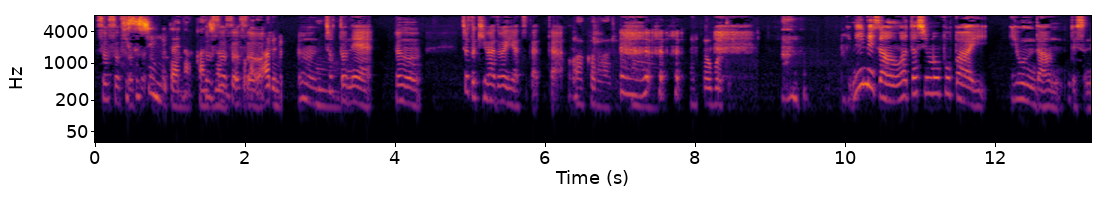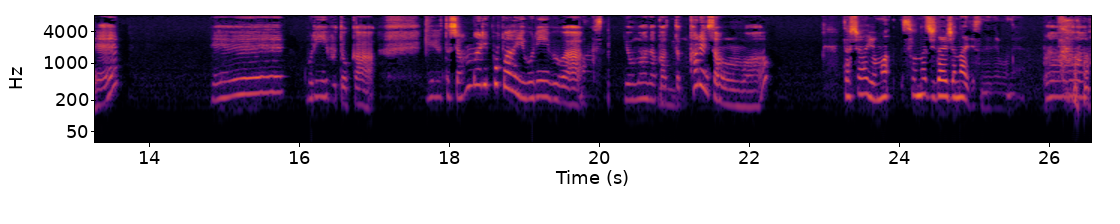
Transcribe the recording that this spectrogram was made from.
そうそうキそうそう。スシーンみたいな感じのとかねあるね。うん、うんちょっとね、うん。ちょっと際どいやつだった。わかるある。うんめっちゃ覚えてる。めいめいさん、私もポパイ読んだんですね。ええオリーブとか。えー私あんまりポパイ、オリーブは読まなかった。カレンさんは？私は読ま、そんな時代じゃないですね、でもね。ああ。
